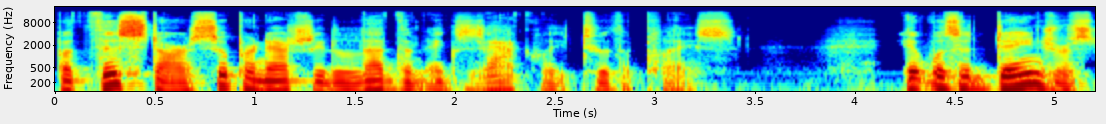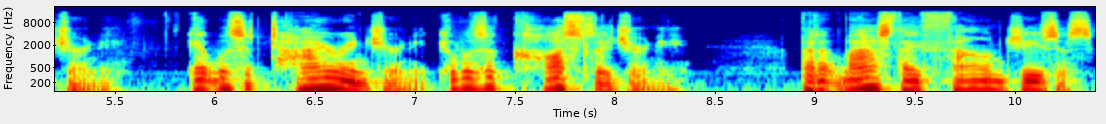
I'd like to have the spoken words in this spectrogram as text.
but this star supernaturally led them exactly to the place. It was a dangerous journey. It was a tiring journey. It was a costly journey. But at last they found Jesus.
